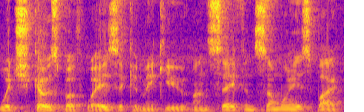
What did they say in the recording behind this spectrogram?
which goes both ways. It can make you unsafe in some ways by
